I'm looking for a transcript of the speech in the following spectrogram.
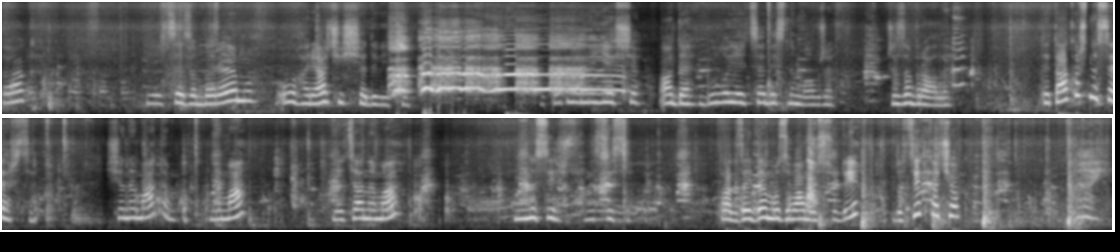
Так. Яйце заберемо. О, гаряче ще, дивіться. Тут в мене є ще. А де? Було яйце, десь нема вже. Вже забрали. Ти також несешся? Ще нема там? Нема? Яйця нема? Ну несись, несися. Так, зайдемо з вами сюди, до цих качок. Ай.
